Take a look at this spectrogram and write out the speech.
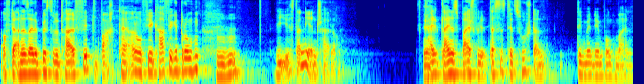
Auf der anderen Seite bist du total fit, wach, keine Ahnung, vier Kaffee getrunken. Mhm. Wie ist dann die Entscheidung? Ja. Ein kleines Beispiel, das ist der Zustand, den wir in dem Punkt meinen.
